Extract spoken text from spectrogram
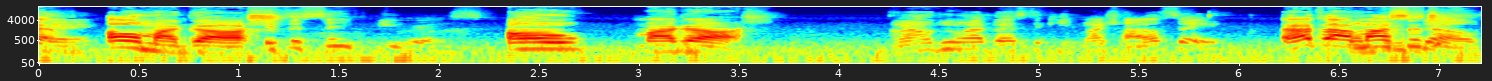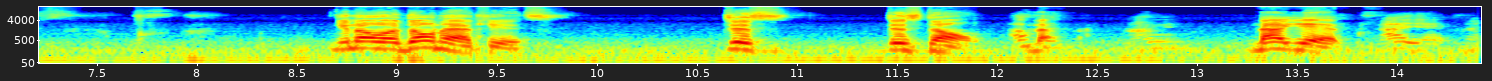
Eh, okay, Oh my gosh. it's a safety risk, Oh my gosh. and I'll do my best to keep my child safe. I thought my sister. You know what? Don't have kids. Just, just don't. Okay. Not, I mean, not yet. not yet. No.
